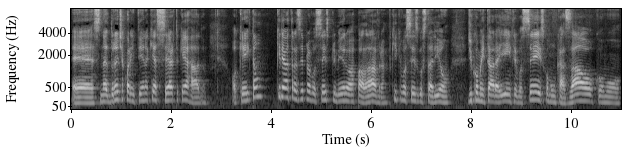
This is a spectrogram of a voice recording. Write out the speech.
é, né, durante a quarentena que é certo e que é errado. Ok? Então, queria trazer para vocês primeiro a palavra. O que, que vocês gostariam de comentar aí entre vocês, como um casal, como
